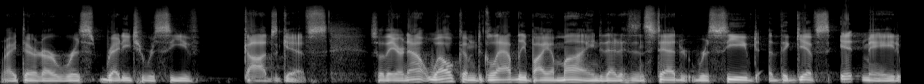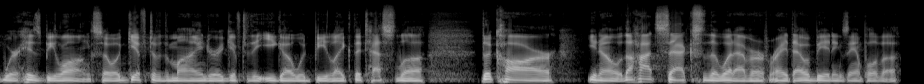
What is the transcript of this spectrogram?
right, that are res- ready to receive God's gifts. So they are not welcomed gladly by a mind that has instead received the gifts it made where his belongs. So a gift of the mind or a gift of the ego would be like the Tesla, the car, you know, the hot sex, the whatever, right? That would be an example of a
